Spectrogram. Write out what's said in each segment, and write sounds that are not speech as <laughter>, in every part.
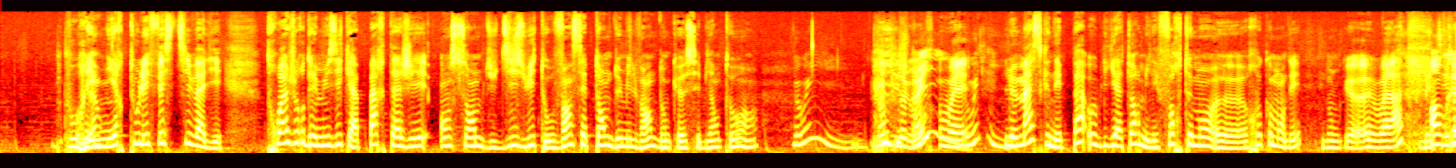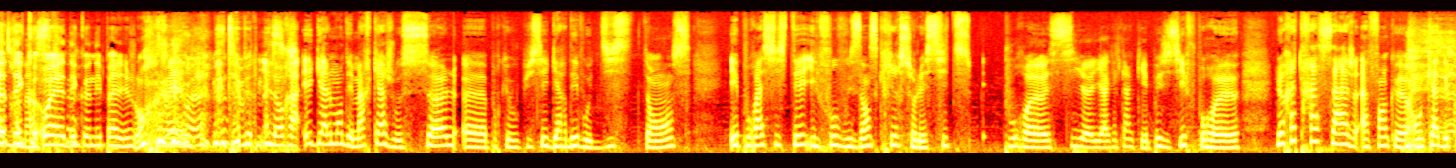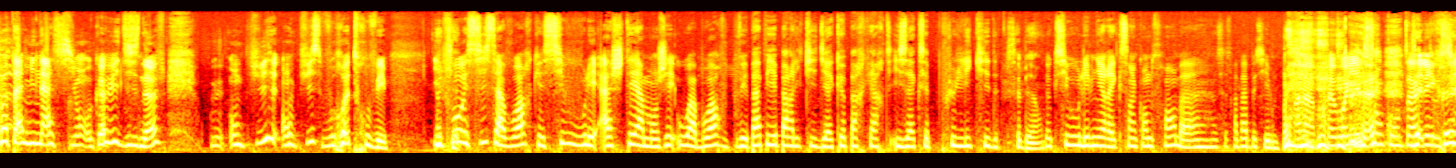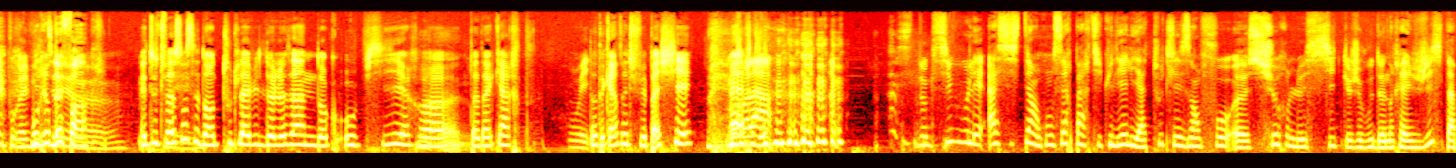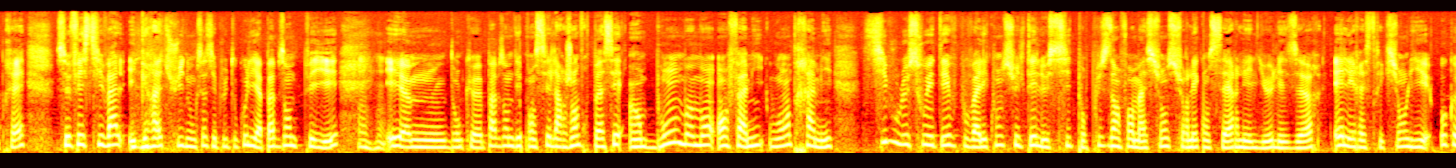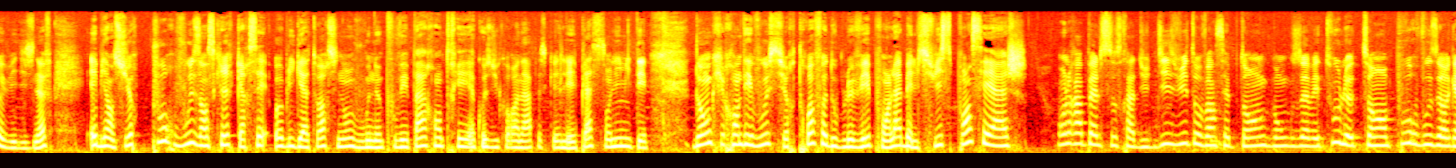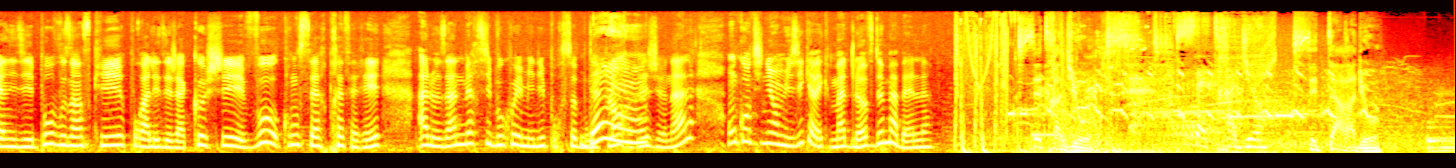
pour Bien. réunir tous les festivaliers. Trois jours de musique à partager ensemble du 18 au 20 septembre 2020, donc euh, c'est bientôt. hein. Oui. Dans. Ouais. Oui. Le masque n'est pas obligatoire, mais il est fortement euh, recommandé. Donc euh, voilà. en vrai, déco- ouais, déconnez pas les gens. <laughs> Il aura également des marquages au sol euh, pour que vous puissiez garder vos distances. Et pour assister, il faut vous inscrire sur le site pour euh, s'il y a quelqu'un qui est positif pour euh, le retraçage afin qu'en cas de <laughs> contamination au Covid-19, on puisse, on puisse vous retrouver. Il faut aussi savoir que si vous voulez acheter à manger ou à boire, vous pouvez pas payer par liquide, il n'y a que par carte. Ils acceptent plus le liquide. C'est bien. Donc si vous voulez venir avec 50 francs, bah, ce sera pas possible. Voilà, prévoyez <laughs> sans contact Vous allez aussi pour éviter. mourir de faim. euh, Mais de toute façon, c'est dans toute la ville de Lausanne, donc au pire, euh, t'as ta carte. Oui. T'as ta carte et tu fais pas chier. Merde. Voilà. <laughs> Donc, si vous voulez assister à un concert particulier, il y a toutes les infos euh, sur le site que je vous donnerai juste après. Ce festival est gratuit, donc ça c'est plutôt cool. Il n'y a pas besoin de payer et euh, donc euh, pas besoin de dépenser l'argent pour passer un bon moment en famille ou entre amis. Si vous le souhaitez, vous pouvez aller consulter le site pour plus d'informations sur les concerts, les lieux, les heures et les restrictions liées au Covid-19. Et bien sûr, pour vous inscrire, car c'est obligatoire, sinon vous ne pouvez pas rentrer à cause du corona parce que les places sont limitées. Donc rendez-vous sur On le rappelle, ce sera du 18 au 20 septembre, donc vous avez tout le temps pour vous organiser, pour vous inscrire, pour aller déjà cocher vos concerts préférés à Lausanne. Merci beaucoup Émilie pour ce bon De plan rien. régional. On continue en musique avec Mad Love de Mabel. Cette radio, Cette radio. c'est ta radio.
